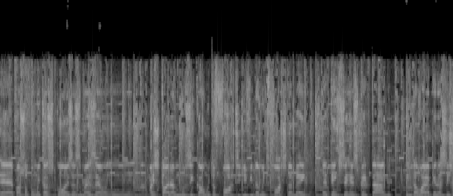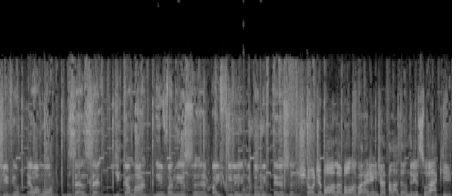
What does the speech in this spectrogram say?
é, passou por muitas coisas, mas é um, um, uma história musical muito forte, de vida muito forte também. É, tem que ser respeitado. Então vale a pena assistir, viu? É o amor Zezé de Camargo e Vanessa. É pai e filha aí. Muito, muito interessante. Show de bola. Bom, agora a gente vai falar da André Surak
